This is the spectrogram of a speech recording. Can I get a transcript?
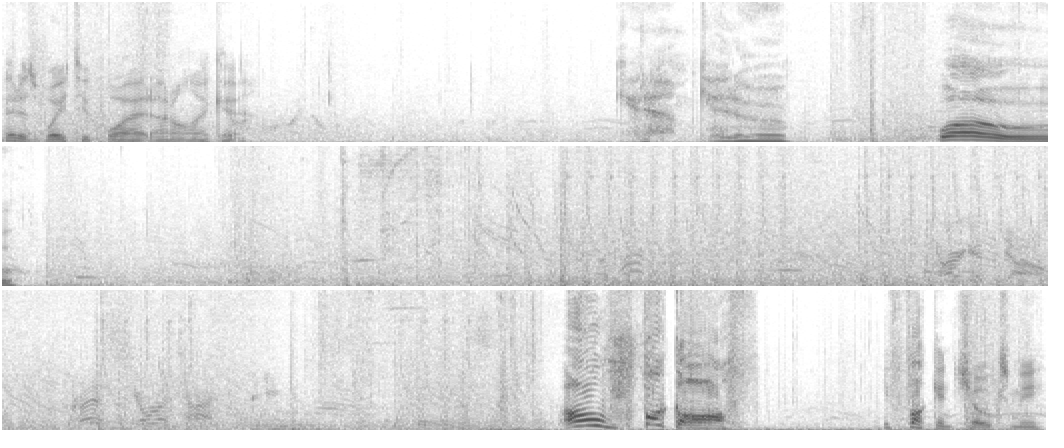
It is way too quiet. I don't like it. Get him. Whoa! Target down. Press your attack. Oh, fuck off! He fucking chokes me.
